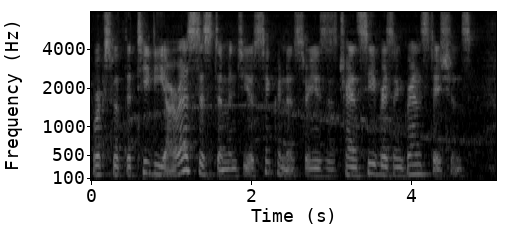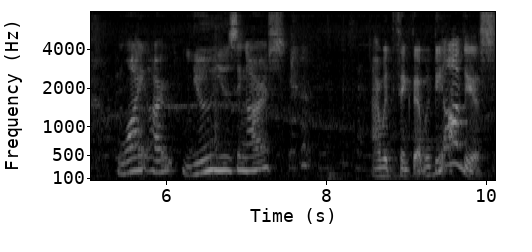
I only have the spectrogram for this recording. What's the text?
works with the TDRS system in geosynchronous or uses transceivers and ground stations. Why are you using ours? I would think that would be obvious.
